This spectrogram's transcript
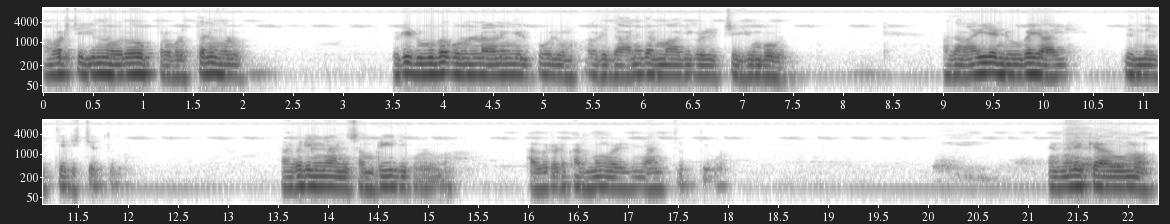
അവർ ചെയ്യുന്ന ഓരോ പ്രവർത്തനങ്ങളും ഒരു രൂപ കൊണ്ടാണെങ്കിൽ പോലും അവർ ദാനധർമാദികൾ ചെയ്യുമ്പോൾ അത് ആയിരം രൂപയായി എന്നിൽ തിരിച്ചെത്തുന്നു. അവരിൽ ഞാൻ സംപ്രീതി കൊള്ളുന്നു. അവരുടെ കർമ്മങ്ങളിൽ ഞാൻ തൃപ്തി കൊള്ളുന്നു. എങ്ങനെയൊക്കെ ആവുമോ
